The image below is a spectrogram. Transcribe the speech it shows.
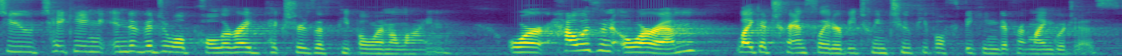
to taking individual Polaroid pictures of people in a line? Or how is an ORM like a translator between two people speaking different languages?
